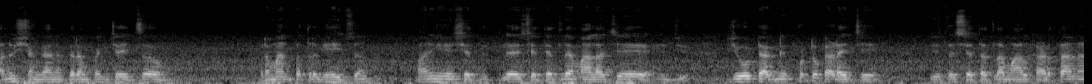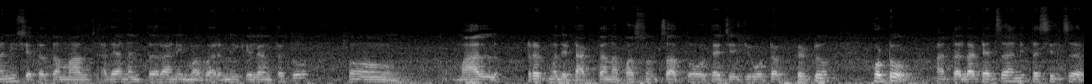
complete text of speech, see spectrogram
अनुषंगानं ग्रामपंचायतचं प्रमाणपत्र घ्यायचं आणि हे शेतीतल्या शेतातल्या मालाचे जि जिओ टॅगने फोटो काढायचे जिथं शेतातला माल काढताना आणि शेतातला माल झाल्यानंतर आणि म भरणी केल्यानंतर तो माल ट्रकमध्ये टाकतानापासूनचा तो त्याचे जीवटक फेटो फोटो आणि तलाट्याचं आणि तहसीलचं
